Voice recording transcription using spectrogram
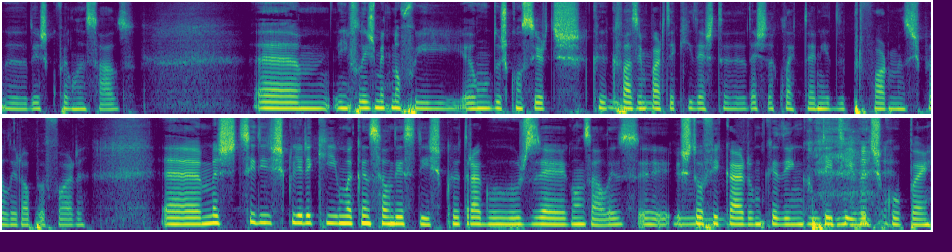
eh, desde que foi lançado. Um, infelizmente não fui a um dos concertos que, que fazem Uhum. parte aqui desta, desta coletânea de performances pela Europa fora. Uh, mas decidi escolher aqui uma canção desse disco. Eu trago o José Gonzalez. Uh, Estou a Hum. ficar um bocadinho repetitiva, desculpem.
